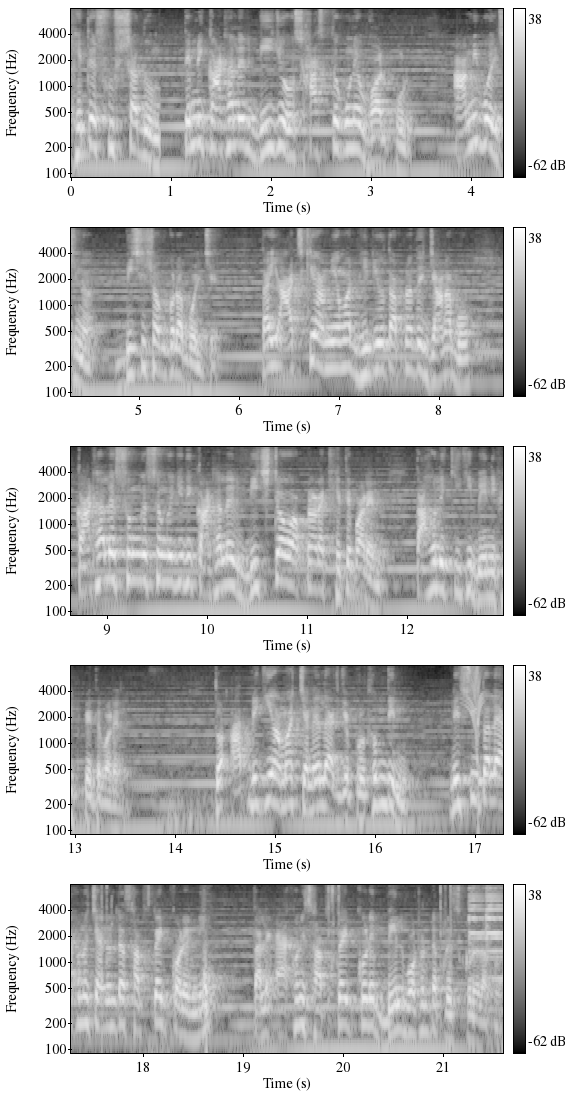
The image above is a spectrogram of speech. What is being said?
খেতে সুস্বাদু, তেমনি কাঁঠালের বীজও স্বাস্থ্যগুণে ভরপুর। আমি বলছি না, বিশেষজ্ঞরা বলছে। তাই আজকে আমি আমার ভিডিওতে আপনাদের জানাব, কাঁঠালের সঙ্গে সঙ্গে যদি কাঁঠালের বীজটাও আপনারা খেতে পারেন, তাহলে কি কি বেনিফিট পেতে পারেন? তো আপনি কি আমার চ্যানেলে আজকে প্রথম দিন? নিশ্চয়ই তাহলে এখনও চ্যানেলটা সাবস্ক্রাইব করেননি। তাহলে এখনই সাবস্ক্রাইব করে বেল বটনটা প্রেস করে রাখুন।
